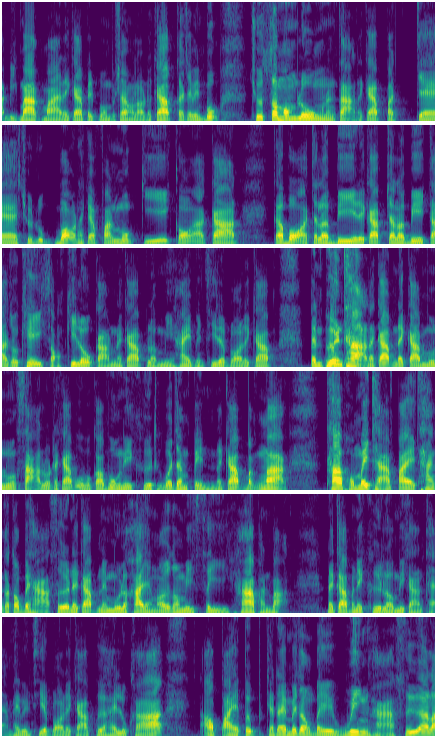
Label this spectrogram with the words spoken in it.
มอีกมากมายนะครับเป็นโปรโมชั่นของเรานะครับก็จะเป็นพวกชุดซ่อมบำรุงต่างๆนะครับปัจแจชุดลูกบล็อกนะครับฟันมุกกีกองอากาศกระบอกอัจารบีนะครับจารบีตาโจเคอีก 2กิโลกรัมนะครับเรามีให้เป็นที่เรียบร้อยนะครับเป็นพื้นฐานนะครับในการบำรุงรักษารถนะครับอุปกรณ์พวกนี้คือถือว่าจำเป็นนะครับมากๆ ถ้าผมไม่แถมไปท่านก็ต้องไปหาซื้อนะครับในมูลค่าอย่างน้อยต้องมี 4 5 0 0 0 บาทนะครับอันนี้คือเรามีการแถมให้เป็นที่เรียบร้อยนะครับเพื่อให้ลูกค้าเอาไปปุ๊บจะได้ไม่ต้องไปวิ่งหาซื้ออะไร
